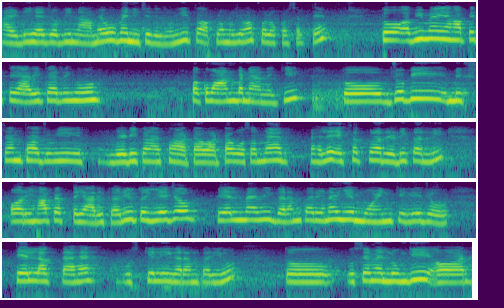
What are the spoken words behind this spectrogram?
आईडी है, जो भी नाम है, वो मैं नीचे दे दूँगी तो आप लोग मुझे वहाँ फॉलो कर सकते हैं। तो अभी मैं यहाँ पे तैयारी कर रही हूँ पकवान बनाने की। तो जो भी मिश्रण था, जो भी रेडी करना था, आटा वाटा, वो सब मैं पहले एक साथ पूरा रेडी कर ली और यहाँ पे अब तैयारी कर रही हूँ। तो ये जो तेल मैं भी गर्म कर रही हूँ ना, ये मोइन के लिए जो तेल लगता है, उसके लिए गर्म करी हूँ। तो उसे मैं लूँगी और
